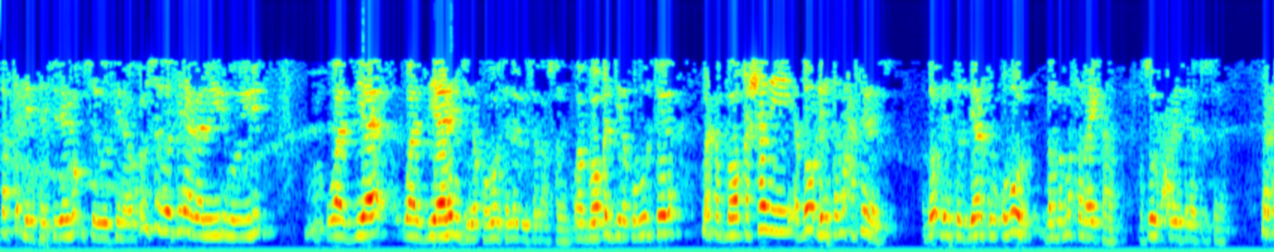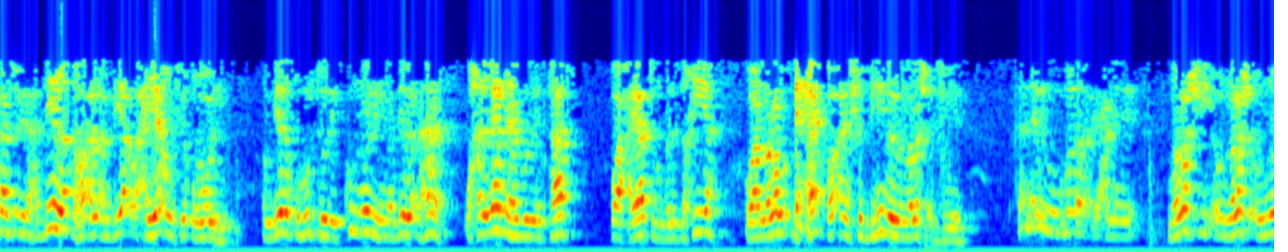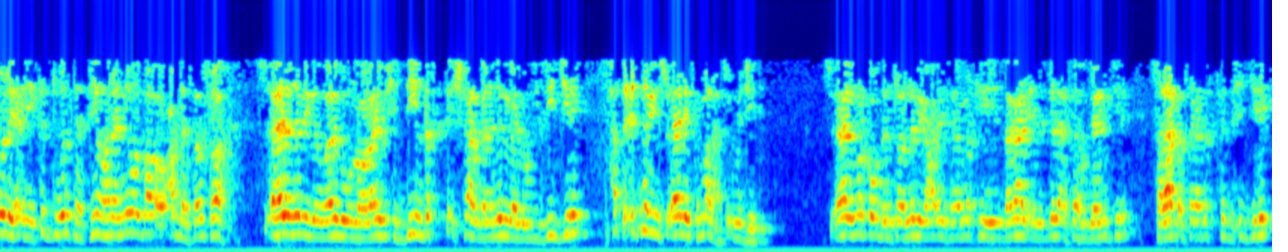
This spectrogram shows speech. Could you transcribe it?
dadka dhintay sideeba usagootinay wuxuu usagootinaa baa layidhi buu yidhi waa ziyaa waa ziyaaran jiray qubuurta nabiga sal l slam waa booqa jiray qubuurtooda. Marka booqashadii hadduu dhinto ma xasilayso hadduu dhinto ziyaarat lqubuur dambe ma samay karo. Rasuulka caleyhi salaatu wasalaam markaasuu yihi haddii la dhaho alambiyaau axyaaun fii qubuurihim ambiyada qubuurtooday ku nool yihiin haddii la dhahana waxaan leenahay buu yihi taas waa xayaatun barzakhiya waa nolol dhexe oo aan shabihinayno nolosha adduunyada nebigu ma yani noloshii nolosha uu noolyahay inay ka duwan tahay. Tii hore nin walbaa u cadday sababtoo ah su'aalo nebiga waaguu noolaayo wixii diin dadka ka ishkaal gala nebigaa la weydii jiray. Hadda cid nebiga su'aaleysa ma laha so uma jeedid su'aal markau dhinto nabiga calayhi salaam markii dagaal ee la gela asaa hogaami jiray salaada asagaa dadka ka bixi jiray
